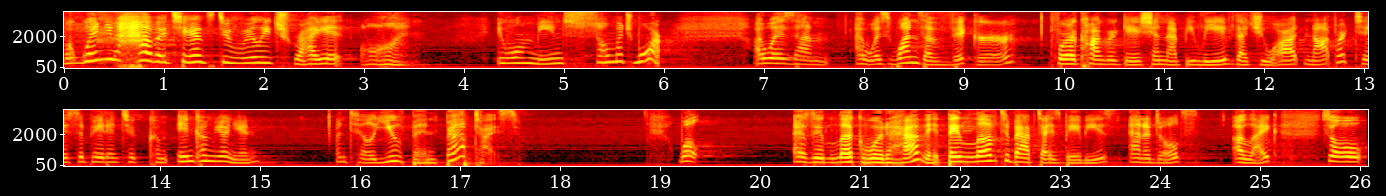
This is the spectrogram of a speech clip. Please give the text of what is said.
But when you have a chance to really try it on, it will mean so much more. I was um, I was once a vicar for a congregation that believed that you ought not participate into com- in communion until you've been baptized. Well, as luck would have it, they love to baptize babies and adults alike. So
